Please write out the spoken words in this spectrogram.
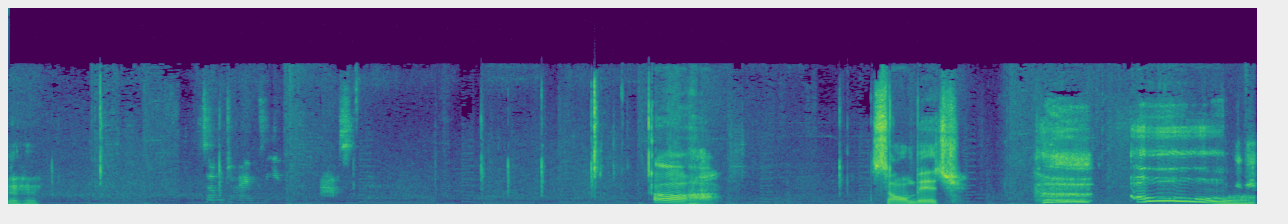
Mm-hmm. Sometimes even them. Oh. Song bitch. oh.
